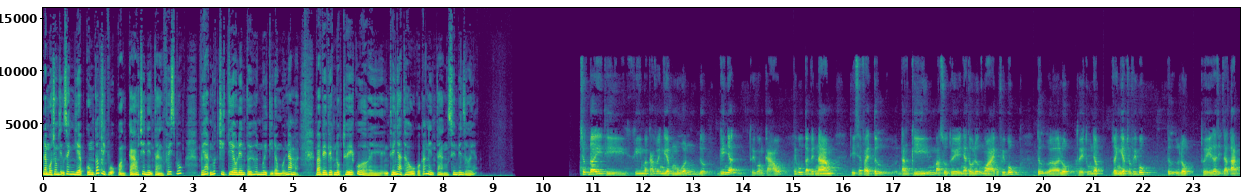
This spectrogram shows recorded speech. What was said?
là một trong những doanh nghiệp cung cấp dịch vụ quảng cáo trên nền tảng Facebook với hạn mức chi tiêu lên tới hơn 10 tỷ đồng mỗi năm và về việc nộp thuế của thuế nhà thầu của các nền tảng xuyên biên giới ạ. Trước đây thì khi mà các doanh nghiệp muốn được ghi nhận thuế quảng cáo Facebook tại Việt Nam thì sẽ phải tự đăng ký mã số thuế nhà thầu nước ngoài của Facebook, tự ờ, nộp thuế thu nhập doanh nghiệp cho Facebook, tự nộp thuế giá trị gia tăng.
